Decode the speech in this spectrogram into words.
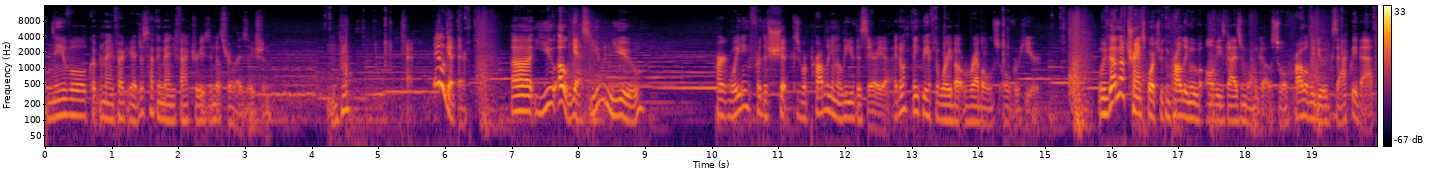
Naval equipment manufacturing. Yeah, just having manufactories, industrialization. Mm-hmm. Okay. It'll get there. Uh, you... Oh, yes, you and you are waiting for the ship because we're probably going to leave this area. I don't think we have to worry about rebels over here. We've got enough transports, we can probably move all these guys in one go, so we'll probably do exactly that.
